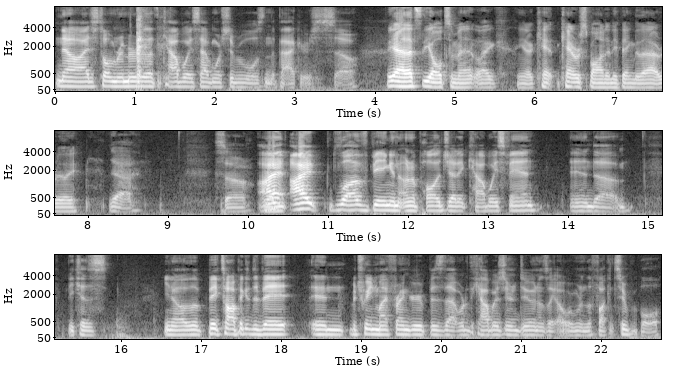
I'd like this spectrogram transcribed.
No, I just told him remember that the Cowboys have more Super Bowls than the Packers. So Yeah, that's the ultimate. Like, you know, can't can't respond anything to that really. yeah. So I I love being an unapologetic Cowboys fan, and um, because you know the big topic of debate in between my friend group is that what are the Cowboys going to do? And I was like, oh, we're winning the fucking Super Bowl,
